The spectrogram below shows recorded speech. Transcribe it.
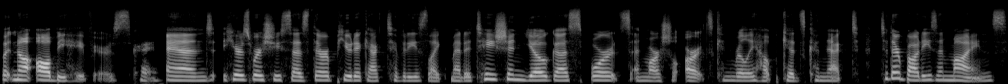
but not all behaviors. Okay. And here's where she says therapeutic activities like meditation, yoga, sports, and martial arts can really help kids connect to their bodies and minds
